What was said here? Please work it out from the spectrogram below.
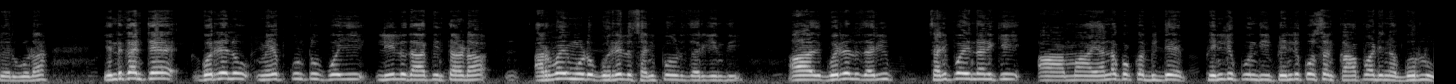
పేరు కూడా. ఎందుకంటే గొర్రెలు మేపుకుంటూ పోయి నీళ్ళు దాపింతాడా అరవై మూడు గొర్రెలు చనిపోవడం జరిగింది. ఆ గొర్రెలు జరిగి చనిపోయిన దానికి మా అన్నకొక్క బిడ్డే పెళ్ళికుంది పెళ్ళి కోసం కాపాడిన గొర్రెలు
